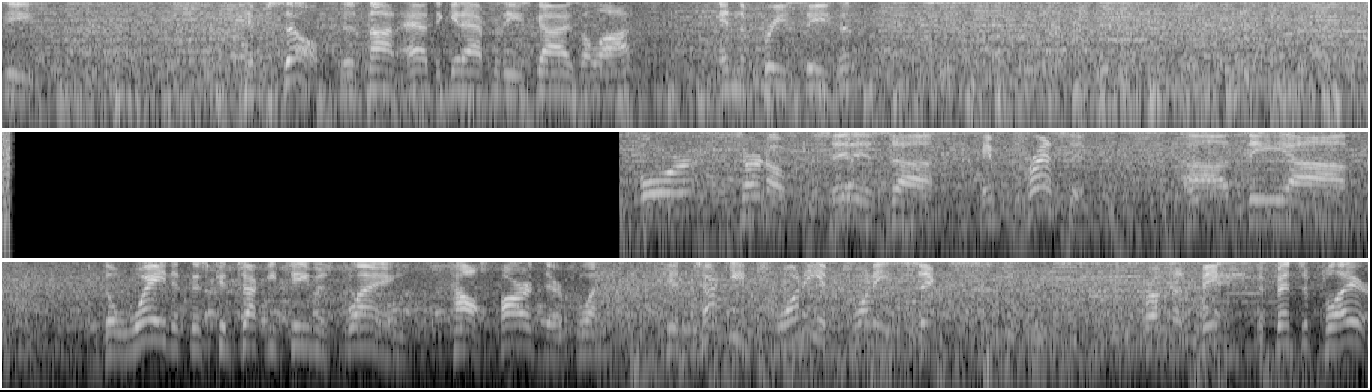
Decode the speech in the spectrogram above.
He himself has not had to get after these guys a lot in the preseason. Four turnovers. It is uh, impressive uh, the uh, the way that this Kentucky team is playing, how hard they're playing. Kentucky 20 of 26 from the field. Defensive player.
